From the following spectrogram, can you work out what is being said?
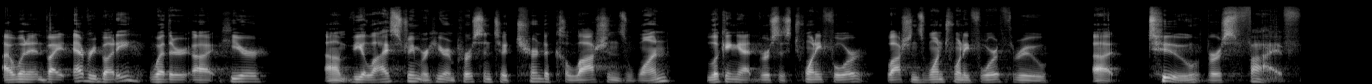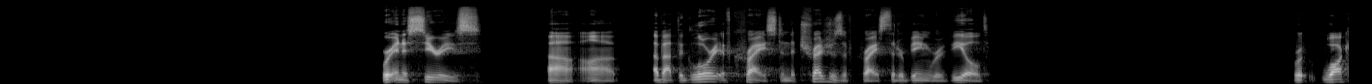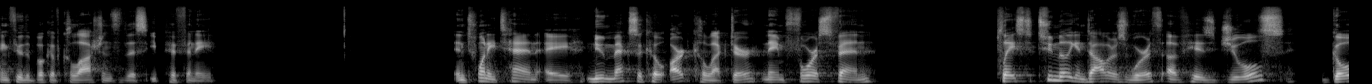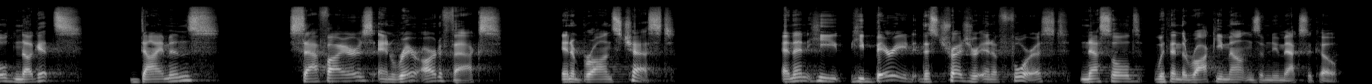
I want to invite everybody, whether uh, here um, via live stream or here in person, to turn to Colossians 1, looking at verses 24, Colossians 1 24 through uh, 2, verse 5. We're in a series uh, uh, about the glory of Christ and the treasures of Christ that are being revealed. We're walking through the book of Colossians this Epiphany. In 2010, a New Mexico art collector named Forrest Fenn placed $2 million worth of his jewels, gold nuggets, diamonds, sapphires, and rare artifacts in a bronze chest. And then he, he buried this treasure in a forest nestled within the Rocky Mountains of New Mexico.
